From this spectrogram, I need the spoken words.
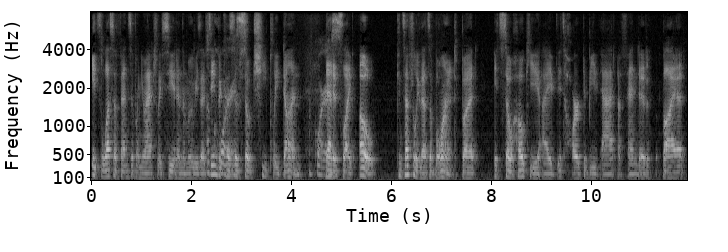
it's less offensive when you actually see it in the movies I've Of seen because they're so cheaply done. of course that it's like, oh, conceptually that's abhorrent, but it's so hokey, I it's hard to be that offended by it.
